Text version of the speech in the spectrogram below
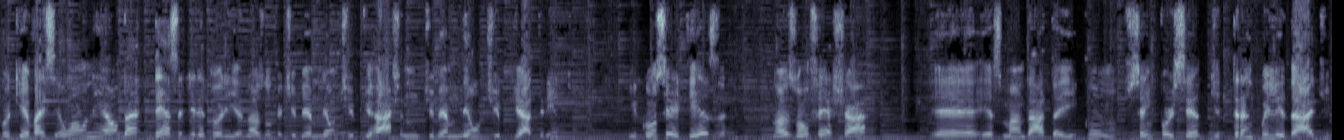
Porque vai ser uma união da, dessa diretoria. Nós nunca tivemos nenhum tipo de racha, não tivemos nenhum tipo de atrito e com certeza nós vamos fechar é, esse mandato aí com 100% de tranquilidade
